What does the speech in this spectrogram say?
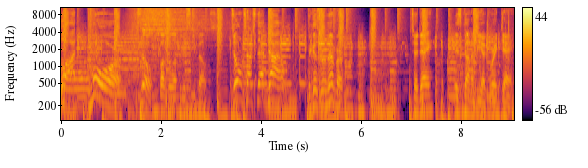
lot more. So, buckle up your seatbelts. Don't touch that dial, because remember, Today is gonna be a great day.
